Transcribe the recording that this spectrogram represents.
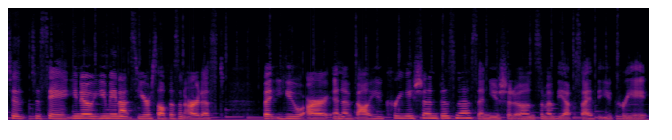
To, to say, you know, you may not see yourself as an artist, but you are in a value creation business and you should own some of the upside that you create.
